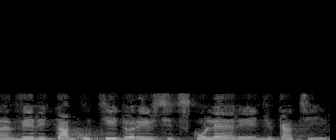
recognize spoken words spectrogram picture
un véritable outil de réussite scolaire et éducative.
